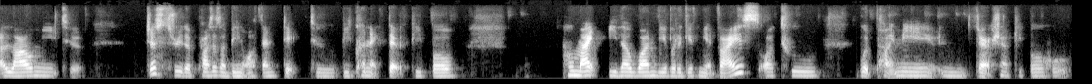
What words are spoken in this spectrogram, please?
allow me to just through the process of being authentic to be connected with people who might either one be able to give me advice or two would point me in direction of people who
